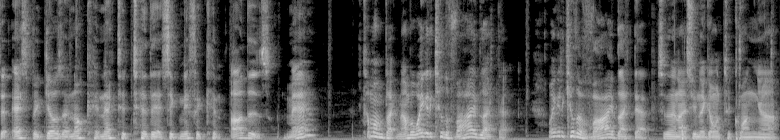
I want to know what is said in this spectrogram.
The aespa girls are not connected to their significant others, man. Come on, Black Mamba, why you gotta kill the vibe like that? Why you gotta kill the vibe like that? So then I assume they go into Kwangya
